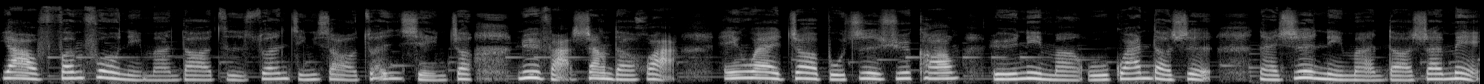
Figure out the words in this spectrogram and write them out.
要吩咐你们的子孙谨守遵行这律法上的话，因为这不是虚空，与你们无关的事，乃是你们的生命，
